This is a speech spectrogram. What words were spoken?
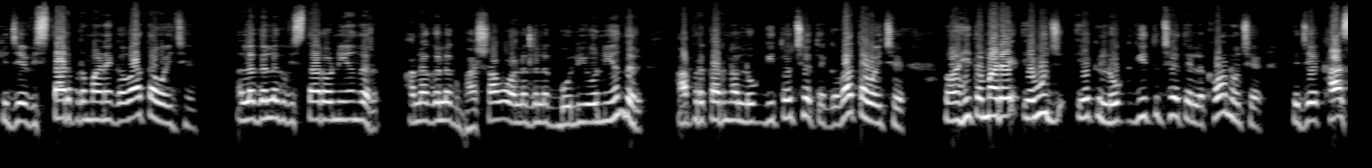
કે જે વિસ્તાર પ્રમાણે ગવાતા હોય છે. અલગ અલગ વિસ્તારોની અંદર, અલગ અલગ ભાષાઓ, અલગ અલગ બોલીઓની અંદર આ પ્રકારના લોકગીતો છે તે ગવાતા હોય છે. અહીં તમારે એવું જ એક લોકગીત છે તે લખવાનું છે કે જે ખાસ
